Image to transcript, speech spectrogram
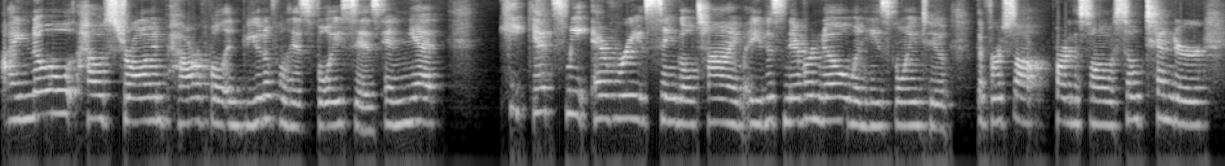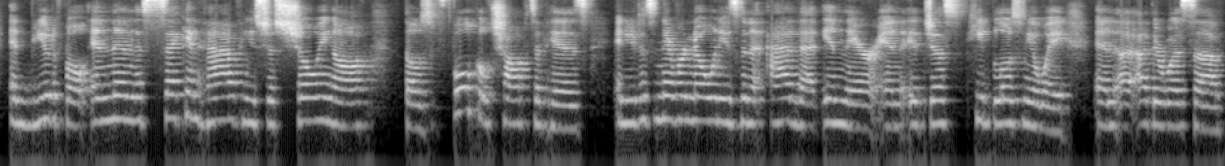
I know how strong and powerful and beautiful his voice is, and yet he gets me every single time. You just never know when he's going to. The first song, part of the song was so tender and beautiful, and then the second half, he's just showing off those vocal chops of his and you just never know when he's going to add that in there and it just he blows me away. And uh, uh there was uh,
